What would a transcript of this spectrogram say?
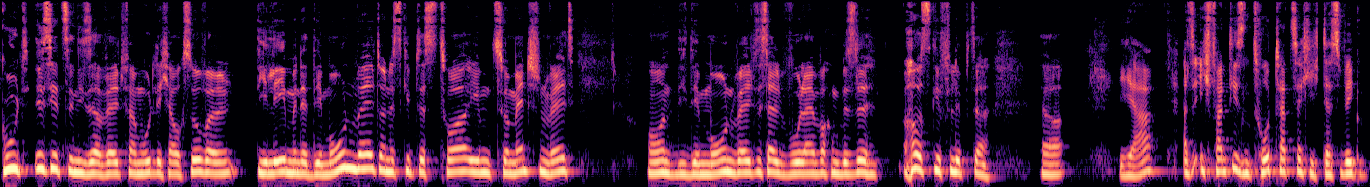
Gut, ist jetzt in dieser Welt vermutlich auch so, weil die leben in der Dämonenwelt und es gibt das Tor eben zur Menschenwelt und die Dämonenwelt ist halt wohl einfach ein bisschen ausgeflippter. Ja. Ja, also ich fand diesen Tod tatsächlich deswegen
